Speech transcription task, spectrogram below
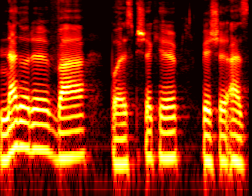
نداره و باعث میشه که بشه از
